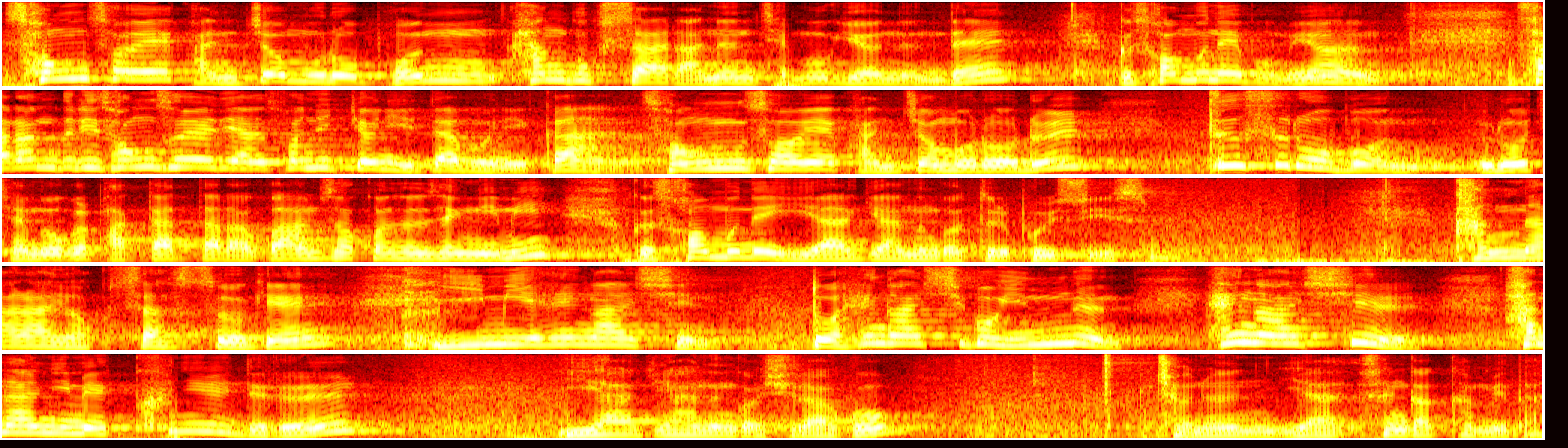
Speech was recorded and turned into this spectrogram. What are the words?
성서의 관점으로 본 한국사라는 제목이었는데 그 서문에 보면 사람들이 성서에 대한 선입견이 있다 보니까 성서의 관점으로를 뜻으로 본으로 제목을 바꿨다라고 함석헌 선생님이 그 서문에 이야기하는 것들을 볼 수 있습니다. 각 나라 역사 속에 이미 행하신 또 행하시고 있는 행하실 하나님의 큰 일들을 이야기하는 것이라고 저는 생각합니다.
